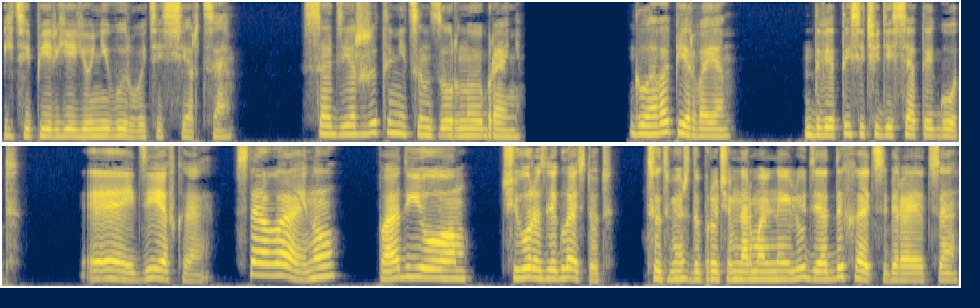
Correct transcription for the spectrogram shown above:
и теперь ее не вырвать из сердца. Содержит нецензурную брань. Глава первая. 2010 год. «Эй, девка, вставай, ну! Подъем! Чего разлеглась тут? Тут, между прочим, нормальные люди отдыхать собираются,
